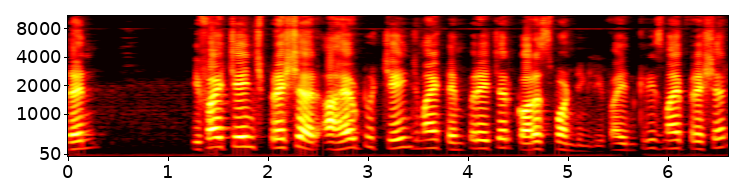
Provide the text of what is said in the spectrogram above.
then if I change pressure I have to change my temperature correspondingly if I increase my pressure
